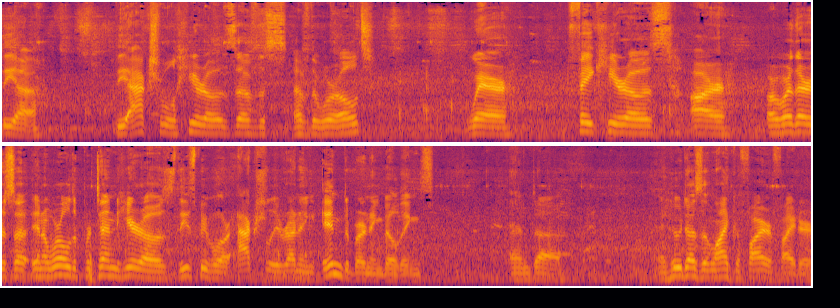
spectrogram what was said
The, uh, the actual heroes of the, of the world, where fake heroes are, or where there's a, in a world of pretend heroes, these people are actually running into burning buildings. And, uh, and who doesn't like a firefighter?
